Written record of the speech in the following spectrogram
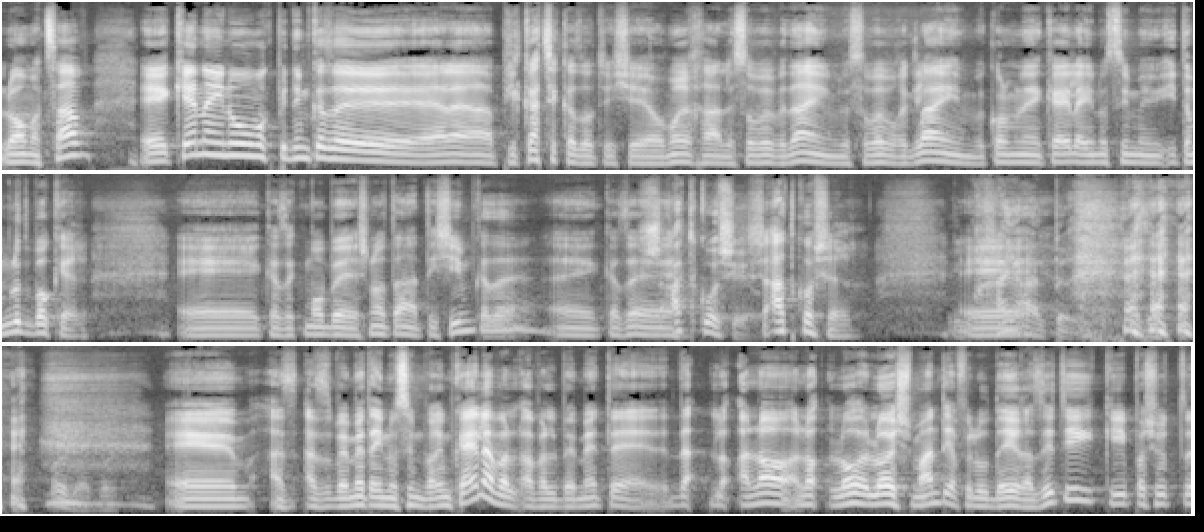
לא המצב. אה, כן היינו מקפידים כזה, היה לה אפליקציה כזאת שאומר לך לסובב ידיים, לסובב רגליים וכל מיני כאלה, היינו עושים התעמלות בוקר. כזה כמו בשנות ה-90 כזה, כזה... שעת כושר. שעת כושר. עם חיה על פרק. אה, אז, אז באמת היינו עושים דברים כאלה, אבל, אבל באמת, לא, אני לא, לא, לא, לא השמנתי, אפילו די רזיתי, כי פשוט ח-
